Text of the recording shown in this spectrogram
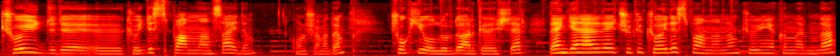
Köyde de e, köyde spawnlansaydım konuşamadım. Çok iyi olurdu arkadaşlar. Ben genelde çünkü köyde spawnlanırım köyün yakınlarında.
